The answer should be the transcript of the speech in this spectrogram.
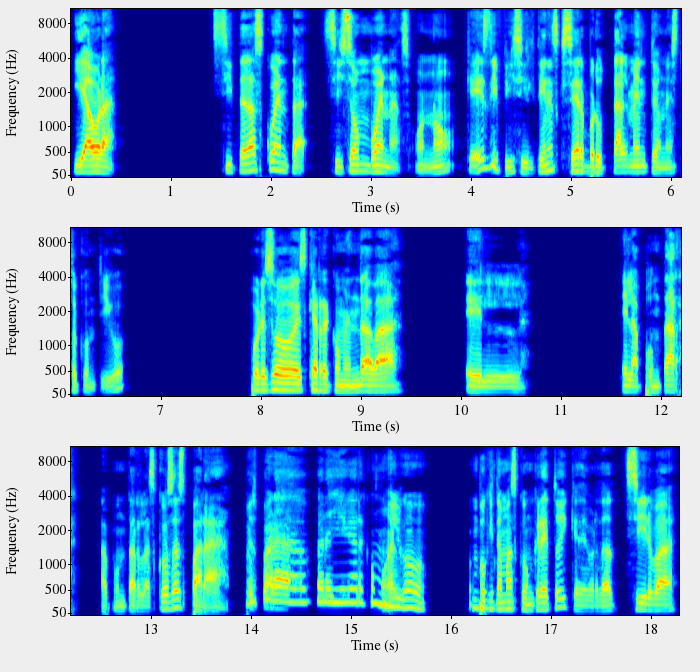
y ahora, si te das cuenta si son buenas o no, que es difícil, tienes que ser brutalmente honesto contigo. Por eso es que recomendaba el, el apuntar, apuntar las cosas para, pues para, para llegar como algo un poquito más concreto y que de verdad sirva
